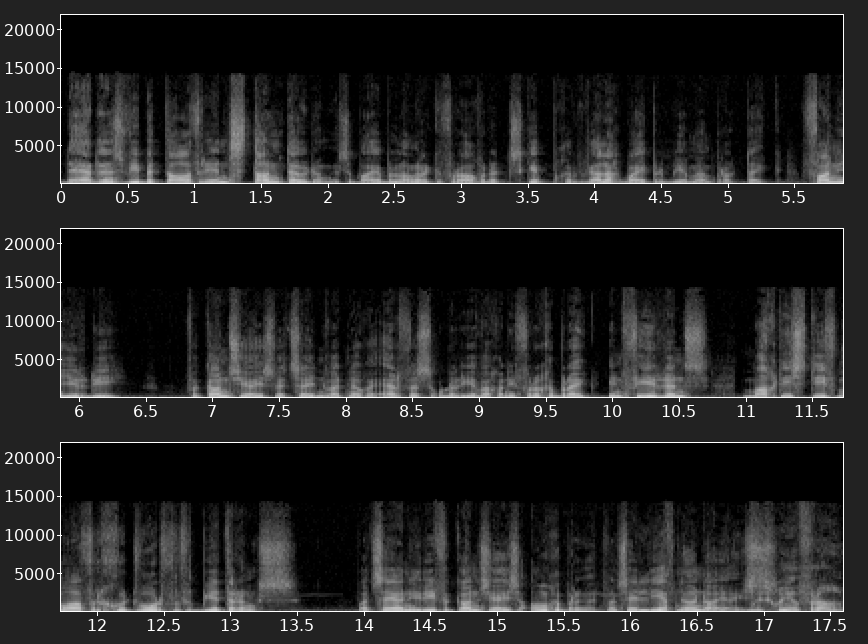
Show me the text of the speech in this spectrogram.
Derdens, wie betaal vir die instandhouding? Dis 'n baie belangrike vraag want dit skep geweldig baie probleme in praktyk van hierdie vakansiehuis wat sy en wat nou geërf is onderhewig aan die vruggebruik. En vierdens, mag die stiefma vergoed word vir verbeterings wat sy aan hierdie vakansiehuis aangebring het want sy leef nou in daai huis. Dis 'n goeie vraag.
